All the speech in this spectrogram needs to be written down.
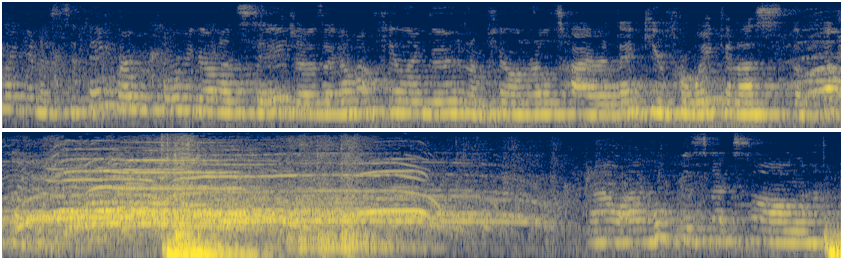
my goodness. The thing right before we got on stage, I was like, I'm not feeling good and I'm feeling real tired. Thank you for waking us the fuck up. Now, I hope this next song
